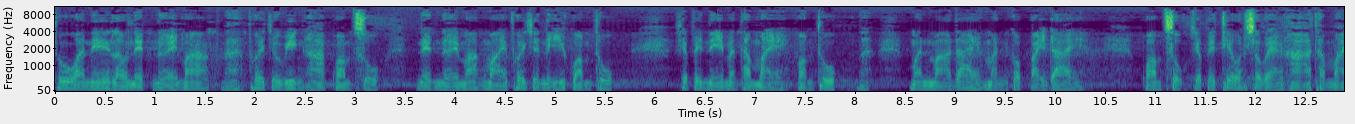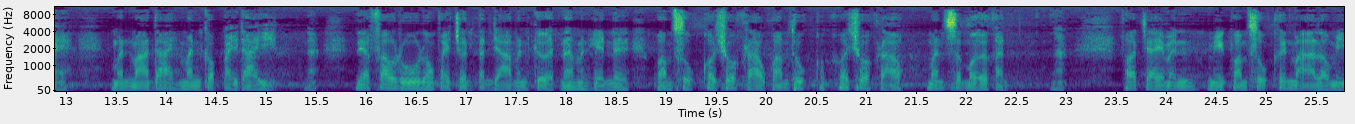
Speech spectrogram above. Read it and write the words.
ทุกวันนี้เราเหน็ดเหนื่อยมากนะเพื่อจะวิ่งหาความสุข เหน็ดเหนื่อยมากมาย เพื่อจะหนีความทุกข์จะไปหนีมันทำไมความทุกข์นะมันมาได้มันก็ไปได้ ความสุขจะไปเที่ยวแสวงหาทำไม มันมาได้มันก็ไปได้อีกนะเนี่ยเฝ้ารู้ลงไปจนปัญญามันเกิดนะ มันเห็นเลยความสุขก็ชั่วคราวความทุกข์ก็ชั่วคราวมันเสมอกันนะพอใจมันมีความสุขขึ้นมา เรามี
